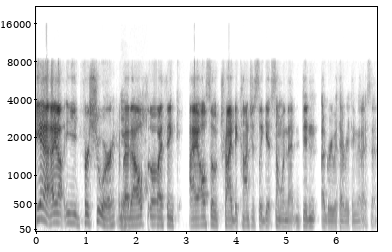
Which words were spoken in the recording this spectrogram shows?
Yeah, I, uh, for sure. Yeah. But also, I think I also tried to consciously get someone that didn't agree with everything that I said.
